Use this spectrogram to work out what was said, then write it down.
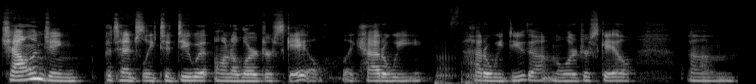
challenging potentially to do it on a larger scale. Like how do we how do we do that on a larger scale, um,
